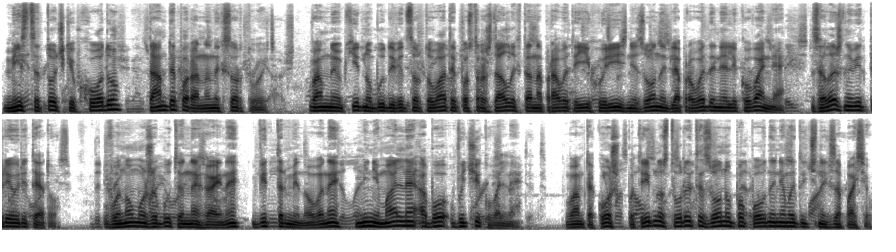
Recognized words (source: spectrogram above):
Місце точки входу там, де поранених сортують. Вам необхідно буде відсортувати постраждалих та направити їх у різні зони для проведення лікування, залежно від пріоритету. Воно може бути негайне, відтерміноване, мінімальне або вичікувальне. Вам також потрібно створити зону поповнення медичних запасів.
